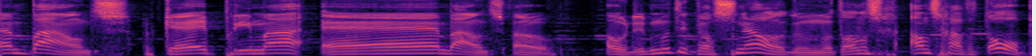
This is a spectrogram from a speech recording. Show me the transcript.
en bounce. Oké, prima. En bounce. Oh. Oh, dit moet ik wel sneller doen, want anders, anders gaat het op.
